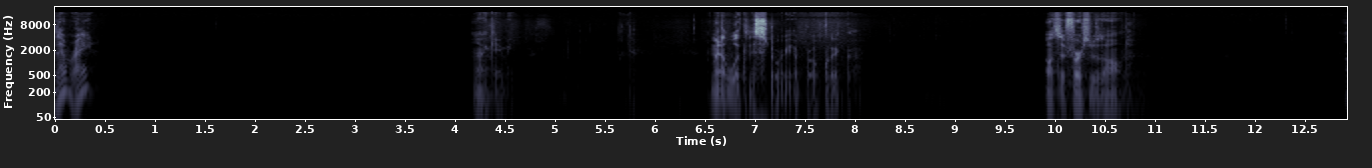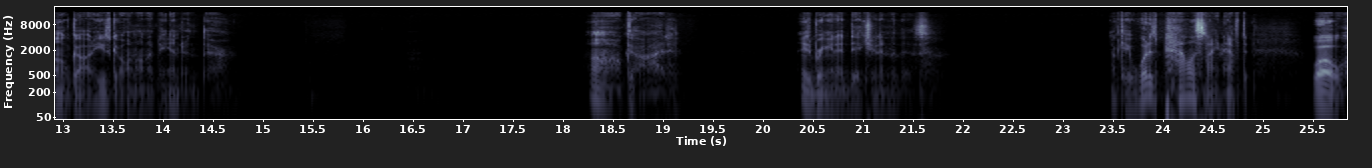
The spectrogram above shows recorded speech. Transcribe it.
Is that right? That can't be. I'm gonna look this story up real quick. Oh, it's the first result. Oh God, he's going on a tangent there. Oh God, he's bringing addiction into this. Okay, what does Palestine have to? Whoa.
